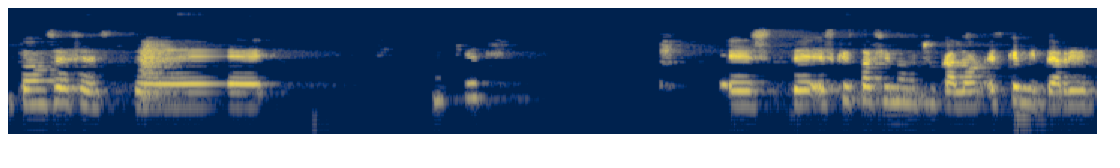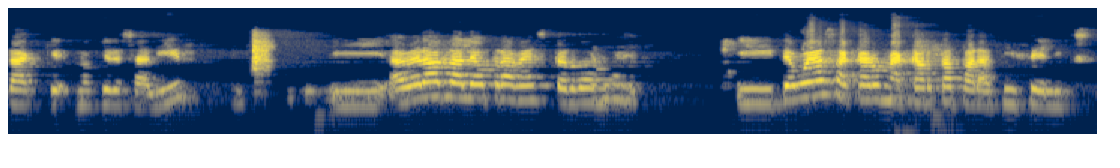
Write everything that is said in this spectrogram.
Entonces, este, este, es que está haciendo mucho calor, es que mi perrita no quiere salir. Y, a ver, háblale otra vez, perdón. Y te voy a sacar una carta para ti, Félix.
